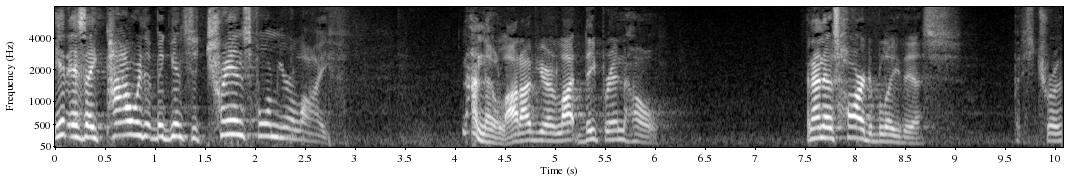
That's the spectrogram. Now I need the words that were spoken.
It is a power that begins to transform your life. And I know a lot of you are a lot deeper in the hole. And I know it's hard to believe this, but it's true.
